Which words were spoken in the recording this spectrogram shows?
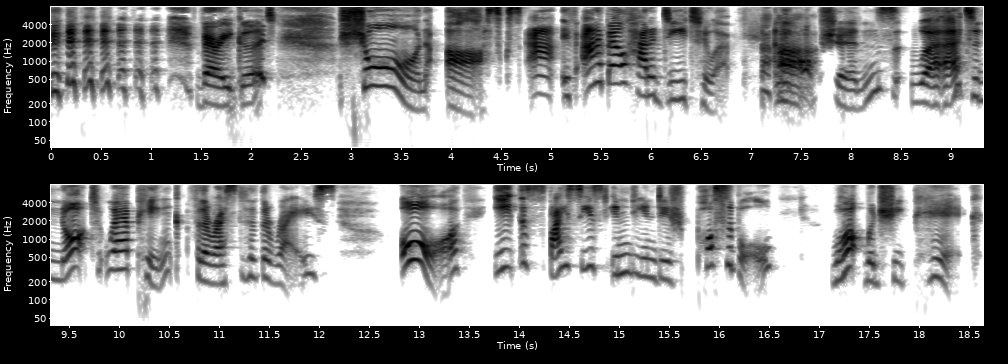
Very good. Sean asks uh, if Annabel had a detour and the options were to not wear pink for the rest of the race or eat the spiciest Indian dish possible, what would she pick?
